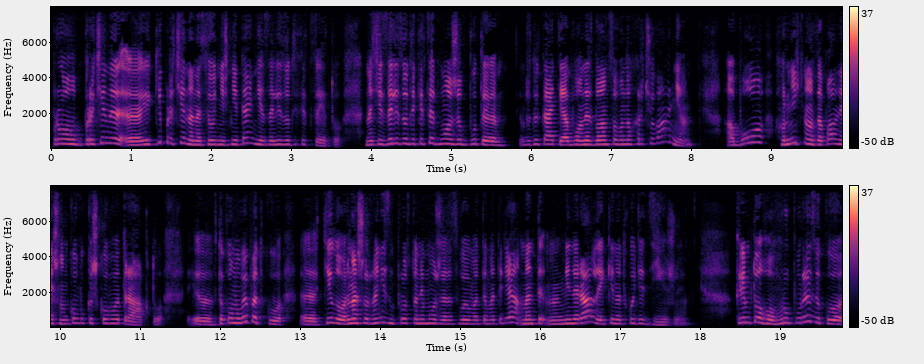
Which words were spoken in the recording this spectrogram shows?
про причини, е, які причини на сьогоднішній день є залізодефіциту? Значить, залізодефіцит може бути в результаті або незбалансованого харчування, або хронічного запалення шлунково-кишкового тракту. Е, В такому випадку е, тіло, наш організм просто не може засвоювати мінерали, які надходять з їжею. Крім того, в групу ризику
